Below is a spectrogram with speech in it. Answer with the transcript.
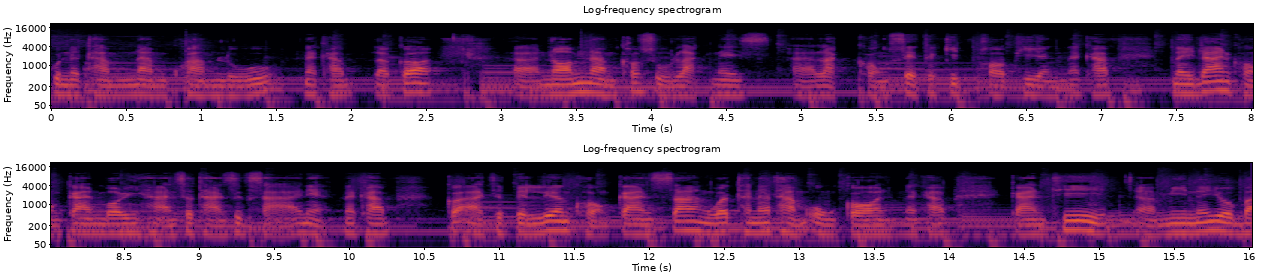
คุณธรรมนำความรู้นะครับ แล้วก็น้อมนำเข้าสู่หลักในหลักของเศรษฐกิจพอเพียงนะครับ ในด้านของการบริหารสถานศึกษาเนี่ยนะครับ ก็อาจจะเป็นเรื่องของการสร้างวัฒนธรรมองค์กรนะครับ การที่มีนโยบ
